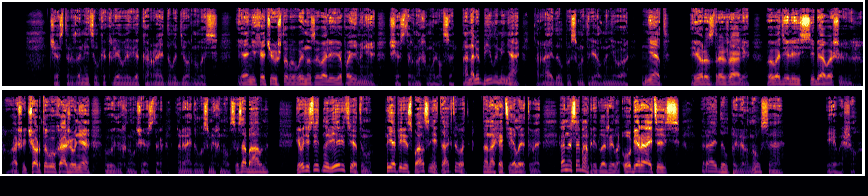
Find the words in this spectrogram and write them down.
Честер заметил, как левое веко Райдела дернулось. «Я не хочу, чтобы вы называли ее по имени», — Честер нахмурился. «Она любила меня», — Райдел посмотрел на него. «Нет, ее раздражали, выводили из себя ваши... ваши чертовы ухаживания», — выдохнул Честер. Райдел усмехнулся. «Забавно. И вы действительно верите этому? Я переспал с ней, так-то вот». Она хотела этого. Она сама предложила. «Убирайтесь!» Райдел повернулся и вышел.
